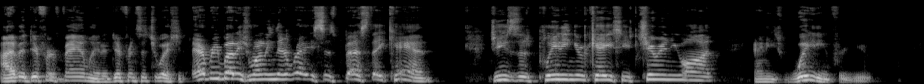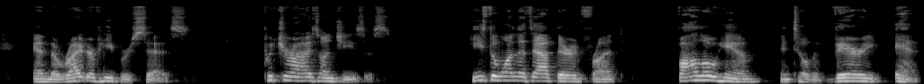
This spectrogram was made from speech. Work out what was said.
I have a different family and a different situation. Everybody's running their race as best they can. Jesus is pleading your case, he's cheering you on, and he's waiting for you. And the writer of Hebrews says, Put your eyes on Jesus. He's the one that's out there in front. Follow him until the very end.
